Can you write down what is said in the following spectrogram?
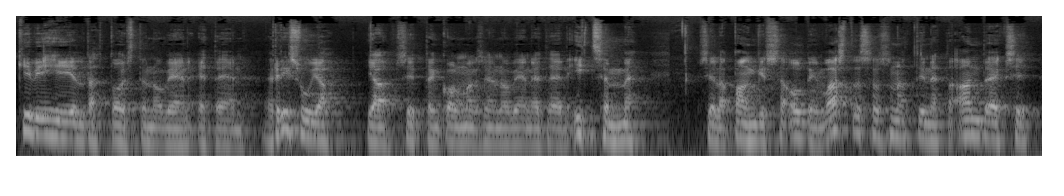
kivihiiltä, toisten ovien eteen risuja ja sitten kolmansien ovien eteen itsemme siellä pankissa oltiin vastassa, sanottiin, että anteeksi,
